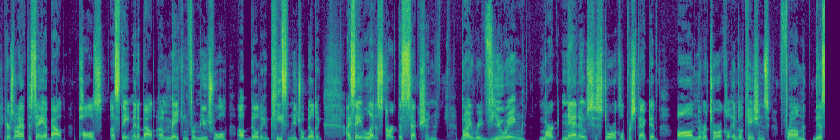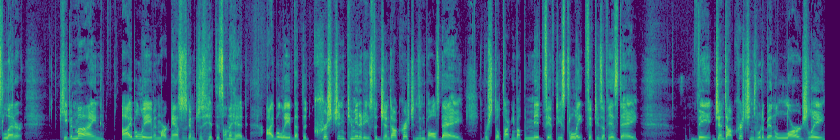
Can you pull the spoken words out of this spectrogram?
Here's what I have to say about Paul's a statement about um, making for mutual upbuilding, peace and mutual building. I say, let us start this section by reviewing Mark Nanos' historical perspective on the rhetorical implications from this letter. Keep in mind, I believe, and Mark Nanos is going to just hit this on the head, I believe that the Christian communities, the Gentile Christians in Paul's day, we're still talking about the mid 50s to late 50s of his day, the Gentile Christians would have been largely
